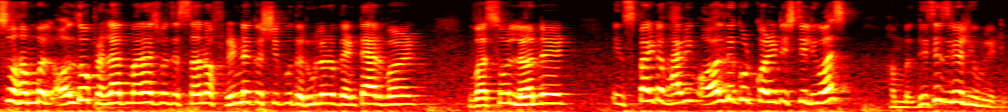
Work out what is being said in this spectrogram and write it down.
so humble. Although Prahlad Maharaj was the son of Hiranyakashipu, the ruler of the entire world, was so learned. In spite of having all the good qualities, still he was humble. This is real humility.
